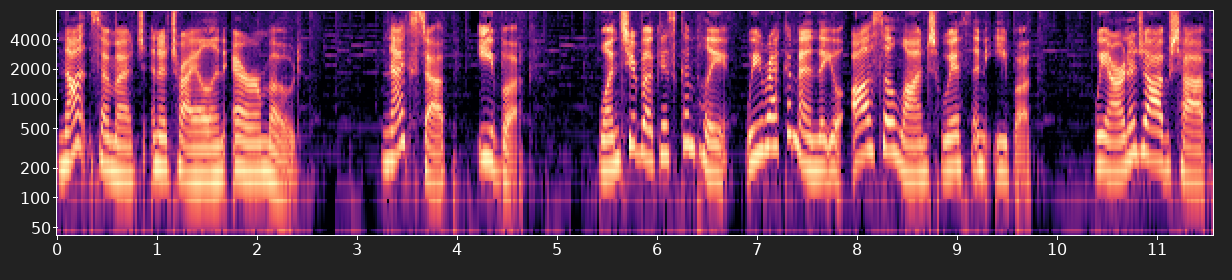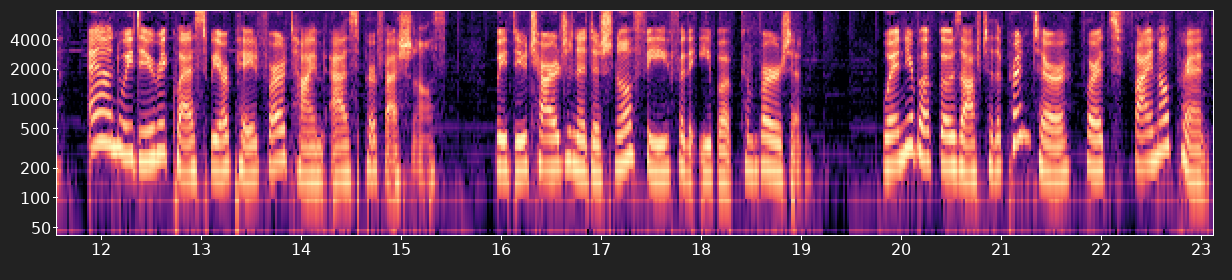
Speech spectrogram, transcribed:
not so much in a trial and error mode. Next up, ebook. Once your book is complete, we recommend that you also launch with an ebook. We aren't a job shop, and we do request we are paid for our time as professionals. We do charge an additional fee for the ebook conversion. When your book goes off to the printer for its final print,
